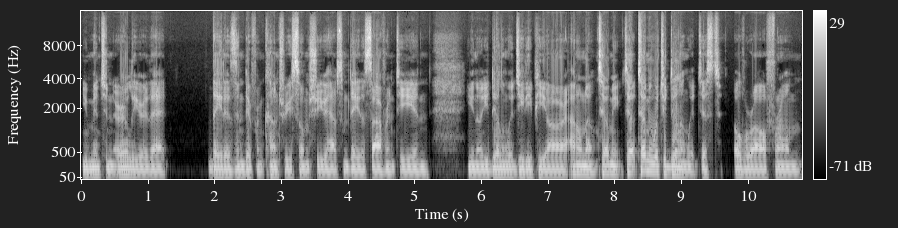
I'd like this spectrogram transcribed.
You mentioned earlier that data is in different countries, so I'm sure you have some data sovereignty, and you know you're dealing with GDPR. I don't know. Tell me tell, tell me what you're dealing with just overall from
